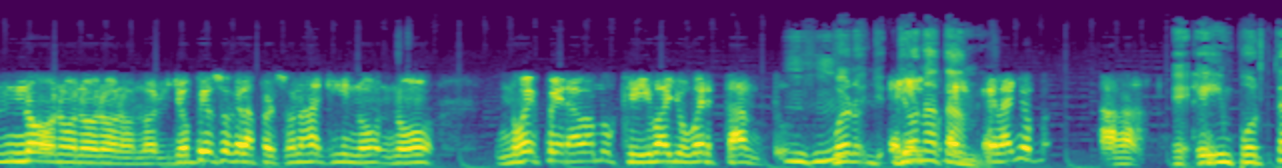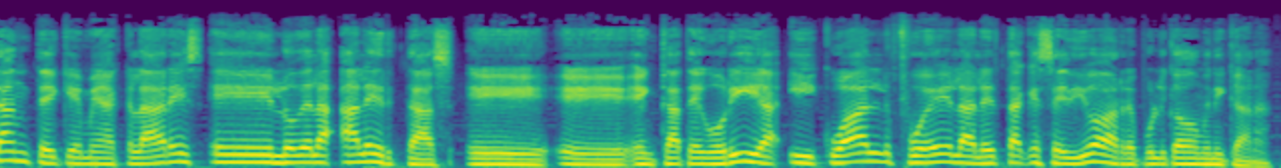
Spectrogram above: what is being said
No, no, no, no, no, no. Yo pienso que las personas aquí no, no, no esperábamos que iba a llover tanto. Bueno, el- Jonathan, el, el año, ajá, eh, sí. es importante que me aclares eh, lo de las alertas eh, eh, en categoría y cuál fue la alerta que se dio a República Dominicana.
